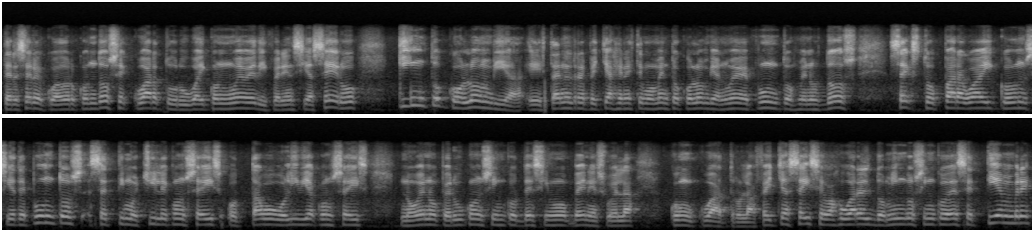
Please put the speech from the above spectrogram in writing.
Tercero, Ecuador con 12. Cuarto, Uruguay con 9, diferencia 0. Quinto, Colombia. Está en el repechaje en este momento. Colombia, 9 puntos, menos 2. Sexto, Paraguay con 7 puntos. Séptimo, Chile con 6. Octavo, Bolivia con 6. Noveno, Perú con 5. Décimo, Venezuela 4. La fecha 6 se va a jugar el domingo 5 de septiembre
